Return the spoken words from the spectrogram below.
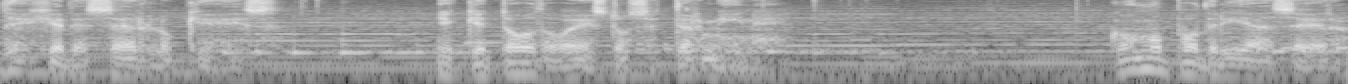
deje de ser lo que es y que todo esto se termine. ¿Cómo podría ser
